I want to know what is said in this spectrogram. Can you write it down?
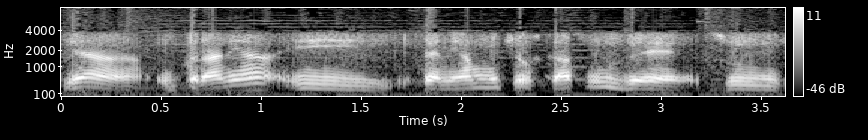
ya Ucrania y tenía muchos casos de sus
